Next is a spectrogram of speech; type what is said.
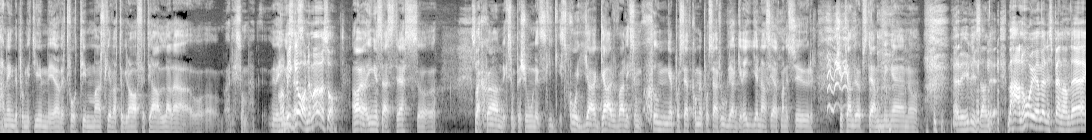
Han hängde på mitt gym i över två timmar, skrev autografer till alla. och, liksom, Man blir glad när man gör sånt. Ja, ja, ingen så här stress och så här skön liksom personlighet. Sk- Skoja, garva, liksom sjunger på sätt, kommer på så här roliga grejer när han ser att man är sur. Försöker ändra upp stämningen och... Ja, det är ju lysande. Men han har ju en väldigt spännande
